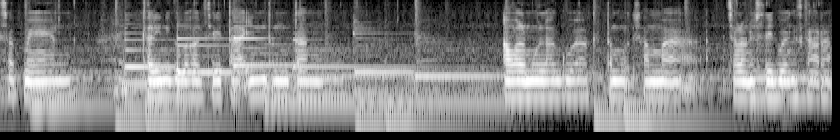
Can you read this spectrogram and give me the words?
what's up Kali ini gue bakal ceritain tentang Awal mula gue ketemu sama calon istri gue yang sekarang.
